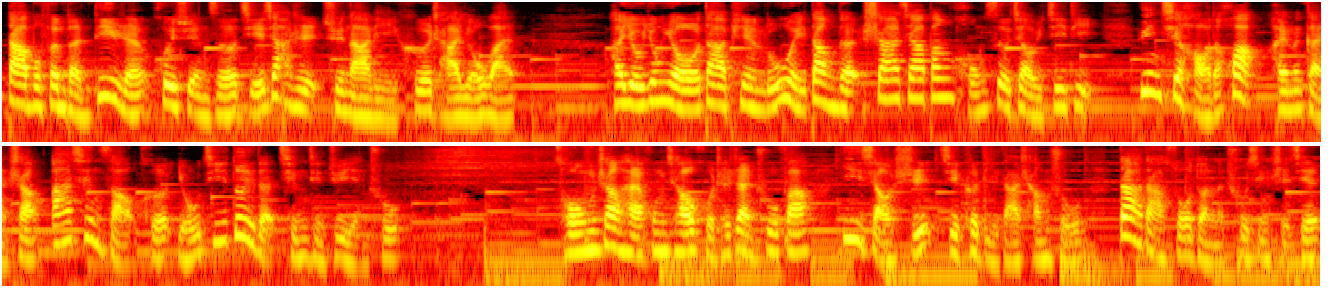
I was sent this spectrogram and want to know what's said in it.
大部分本地人会选择节假日去那里喝茶游玩。还有拥有大片芦苇荡的沙家浜红色教育基地，运气好的话还能赶上阿庆嫂和游击队的情景剧演出。从上海虹桥火车站出发，一小时即可抵达常熟，大大缩短了出行时间。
